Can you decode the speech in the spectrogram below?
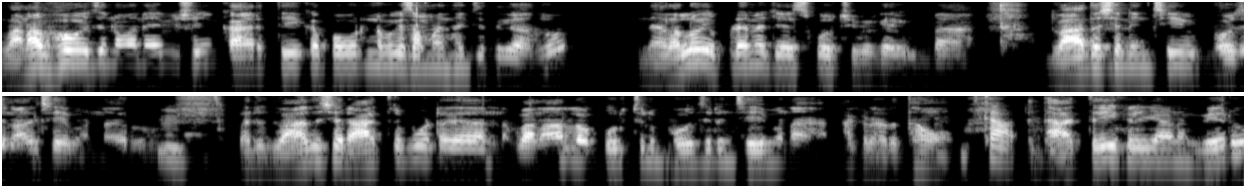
వనభోజనం అనే విషయం కార్తీక పౌర్ణమికి సంబంధించింది కాదు నెలలో ఎప్పుడైనా చేసుకోవచ్చు ద్వాదశి నుంచి భోజనాలు చేయమన్నారు. మరి ద్వాదశి రాత్రిపూట వనాల్లో కూర్చుని భోజనం చేయమన్నా అక్కడ అర్థం. ధాత్రీ కళ్యాణం వేరు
